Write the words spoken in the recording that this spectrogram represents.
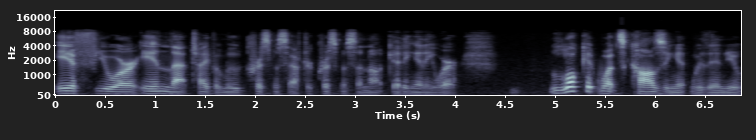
if you are in that type of mood Christmas after Christmas and not getting anywhere, look at what's causing it within you.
